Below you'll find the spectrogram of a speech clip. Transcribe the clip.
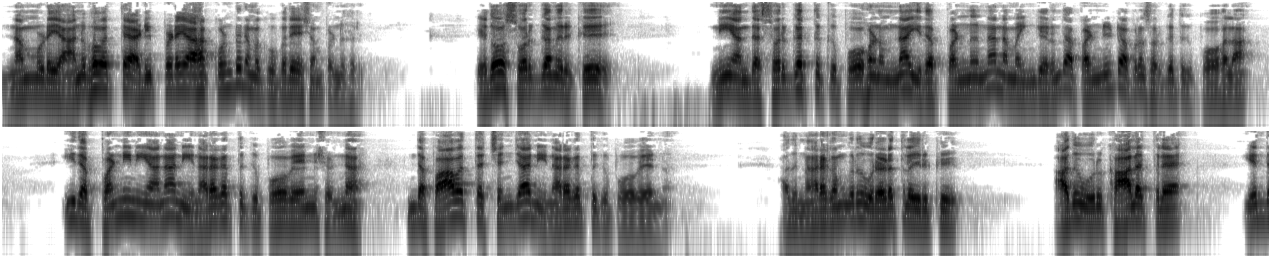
நம்முடைய அனுபவத்தை அடிப்படையாக கொண்டு நமக்கு உபதேசம் பண்ணுகிறது. ஏதோ சொர்க்கம் இருக்குது நீ அந்த சொர்க்கத்துக்கு போகணும்னா இதை பண்ணுன்னா நம்ம இங்கேருந்து பண்ணிவிட்டு அப்புறம் சொர்க்கத்துக்கு போகலாம். இதை பண்ணினியானா நீ நரகத்துக்கு போவேன்னு சொன்ன இந்த பாவத்தை செஞ்சால் நீ நரகத்துக்கு போவேன்னு. அது நரகம்ங்கிறது ஒரு இடத்துல இருக்குது அது ஒரு காலத்தில் எந்த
